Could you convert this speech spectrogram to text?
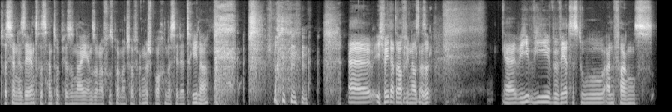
du hast ja eine sehr interessante Personalie in so einer Fußballmannschaft angesprochen, das ist ja der Trainer. äh, ich will gerade darauf hinaus, also äh, wie, wie bewertest du anfangs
